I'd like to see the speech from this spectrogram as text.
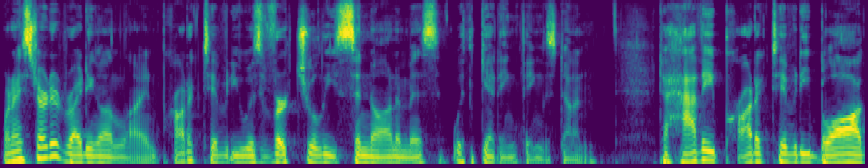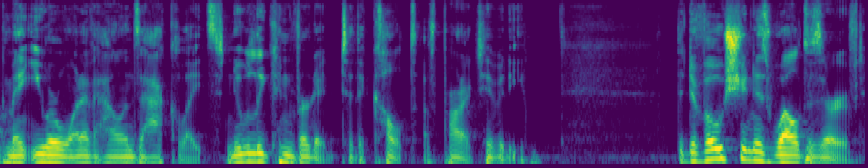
When I started writing online, productivity was virtually synonymous with getting things done. To have a productivity blog meant you were one of Allen's acolytes, newly converted to the cult of productivity. The devotion is well deserved.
